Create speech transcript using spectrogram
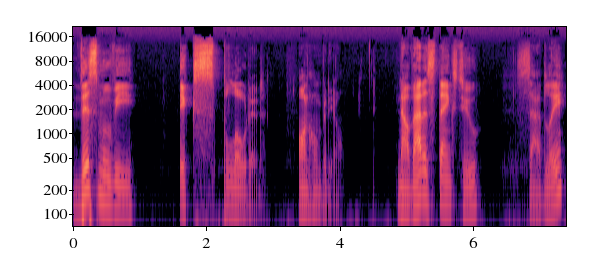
This movie exploded on home video. Now, that is thanks to, sadly,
